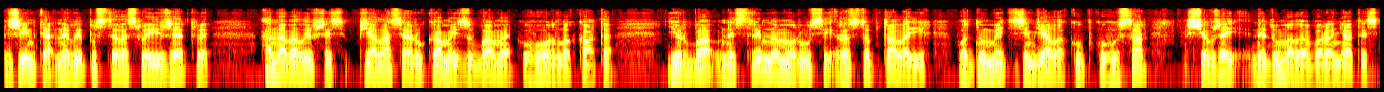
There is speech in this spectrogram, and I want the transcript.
Жінка не випустила своєї жертви, а, навалившись, п'ялася руками й зубами в горло ката. Юрба в нестримному русі розтоптала їх, в одну мить зім'яла кубку гусар, що вже й не думали оборонятись,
